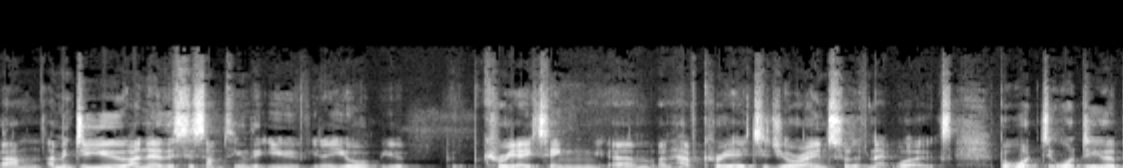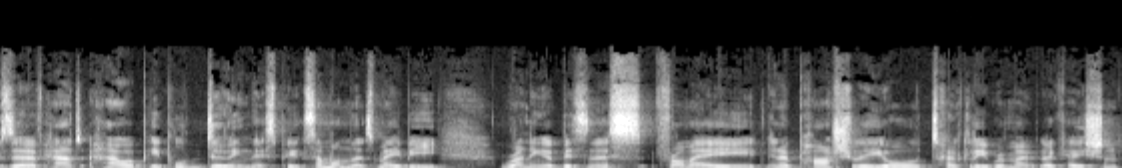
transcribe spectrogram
Um, I mean, do you? I know this is something that you you know you're you creating um, and have created your own sort of networks. But what do, what do you observe? How how are people doing this? Someone that's maybe running a business from a you know partially or totally remote location.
